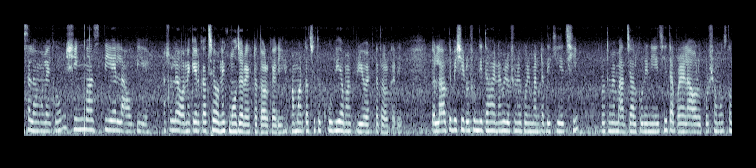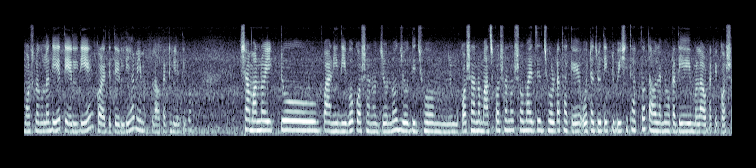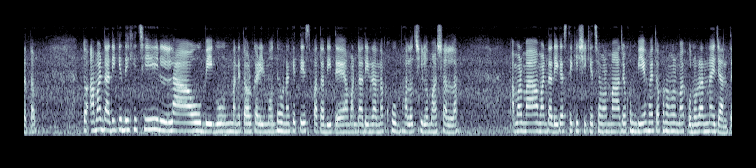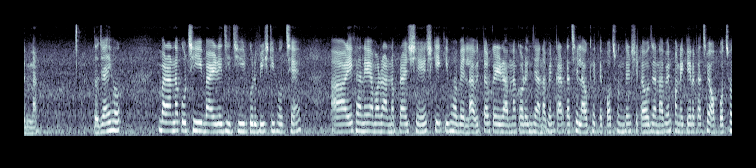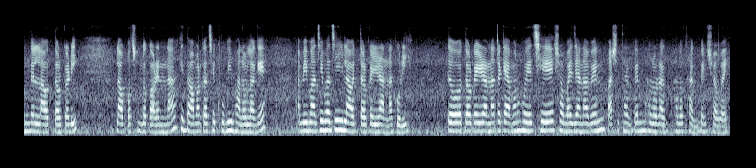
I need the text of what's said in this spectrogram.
আসসালামু আলাইকুম। শিং মাছ দিয়ে লাউ দিয়ে। আসলে অনেকের কাছে অনেক মজার একটা তরকারি। আমার কাছে তো খুবই আমার প্রিয় একটা তরকারি। তো লাউতে বেশি রসুন দিতে হয় না। আমি রসুনের পরিমাণটা দেখিয়েছি। প্রথমে মাছ জাল করে নিয়েছি। তারপরে লাউর উপর সমস্ত মশলাগুলো দিয়ে তেল দিয়ে, কড়াইতে তেল দিয়ে আমি লাউটা ঢেলে দিব। সামান্য একটু পানি দিব কষানোর জন্য। যদি কষানো, মাছ কষানোর সময় যে ঝোলটা থাকে, ওইটা যদি একটু বেশি থাকতো, তাহলে আমি ওটা দিয়ে লাউটাকে কষাতাম। তো আমার দাদিকে দেখেছি লাউ, বেগুন মানে তরকারির মধ্যে ওনাকে তেজপাতা দিতে। আমার দাদির রান্না খুব ভালো ছিল মাশাল্লাহ আমার মা আমার দাদির কাছ থেকে শিখেছে। আমার মা যখন বিয়ে হয় তখন আমার মা কোনো রান্নাই জানতেন না। তো যাই হোক, বা রান্না করছি, বাইরে ঝিরঝির করে বৃষ্টি হচ্ছে। আর এখানে আমার রান্না প্রায় শেষ। কে কীভাবে লাউয়ের তরকারি রান্না করেন জানাবেন। কার কাছে লাউ খেতে পছন্দের সেটাও জানাবেন। অনেকের কাছে অপছন্দের লাউর তরকারি। লাউ পছন্দ করেন না, কিন্তু আমার কাছে খুবই ভালো লাগে। আমি মাঝে মাঝেই লাউয়ের তরকারি রান্না করি। তো তরকারি রান্নাটা কেমন হয়েছে সবাই জানাবেন, পাশে থাকবেন, ভালো রাখ, ভালো থাকবেন সবাই।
